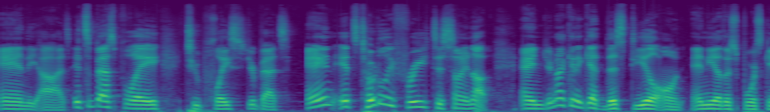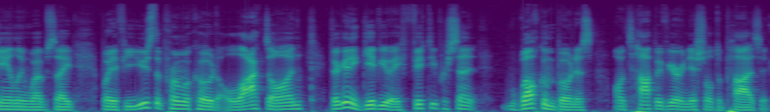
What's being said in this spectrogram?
and the odds. It's the best play to place your bets and it's totally free to sign up. And you're not going to get this deal on any other sports gambling website, but if you use the promo code locked on, they're going to give you a 50% welcome bonus on top of your initial deposit.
